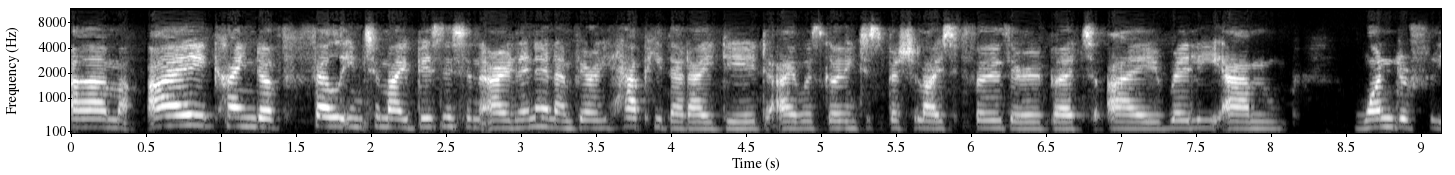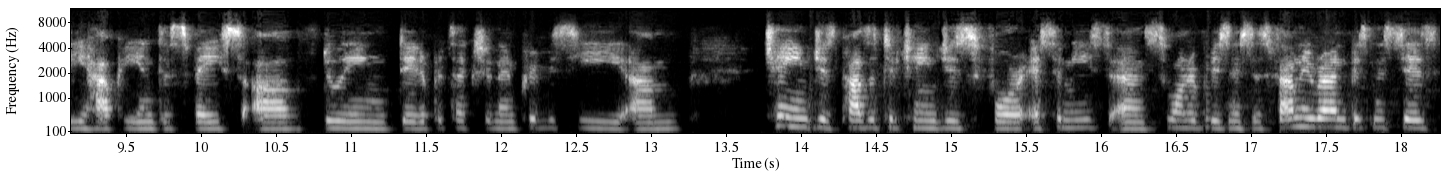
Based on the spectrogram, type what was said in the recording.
Um, I kind of fell into my business in Ireland and I'm very happy that I did. I was going to specialize further, but I really am wonderfully happy in the space of doing data protection and privacy um, changes, positive changes for SMEs and smaller businesses, family run businesses,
